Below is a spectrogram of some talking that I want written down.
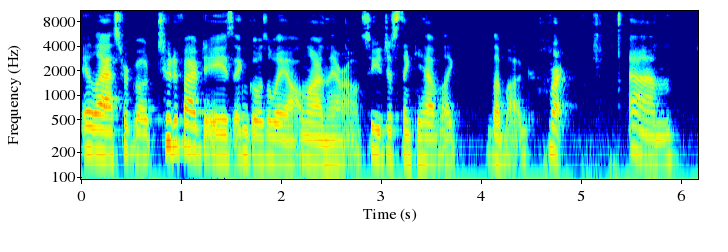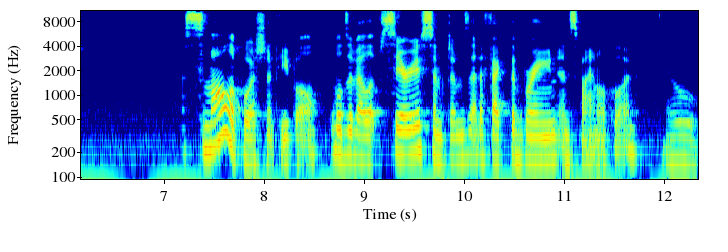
It lasts for about two to five days and goes away all on their own. So you just think you have like the bug. Right. Um, a smaller portion of people will develop serious symptoms that affect the brain and spinal cord. Oh.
